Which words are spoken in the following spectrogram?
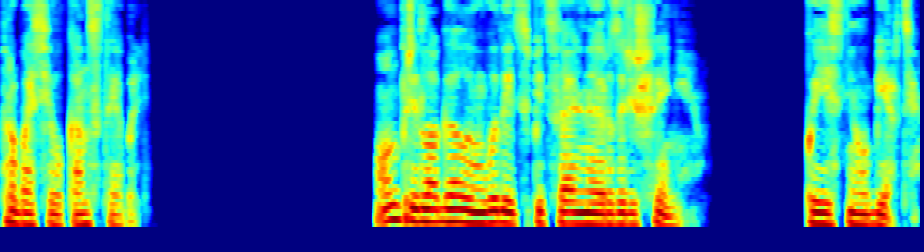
пробасил констебль. Он предлагал им выдать специальное разрешение, пояснил Берти.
